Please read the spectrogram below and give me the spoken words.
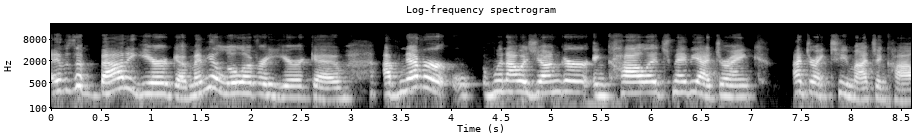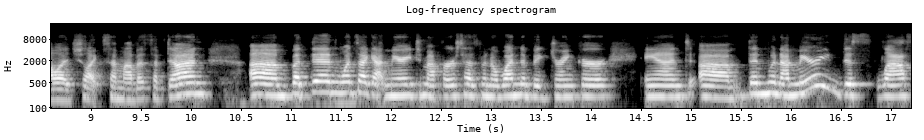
it was about a year ago, maybe a little over a year ago. I've never, when I was younger in college, maybe I drank. I drank too much in college, like some of us have done. Um, but then once I got married to my first husband, I wasn't a big drinker. And um, then when I married this last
